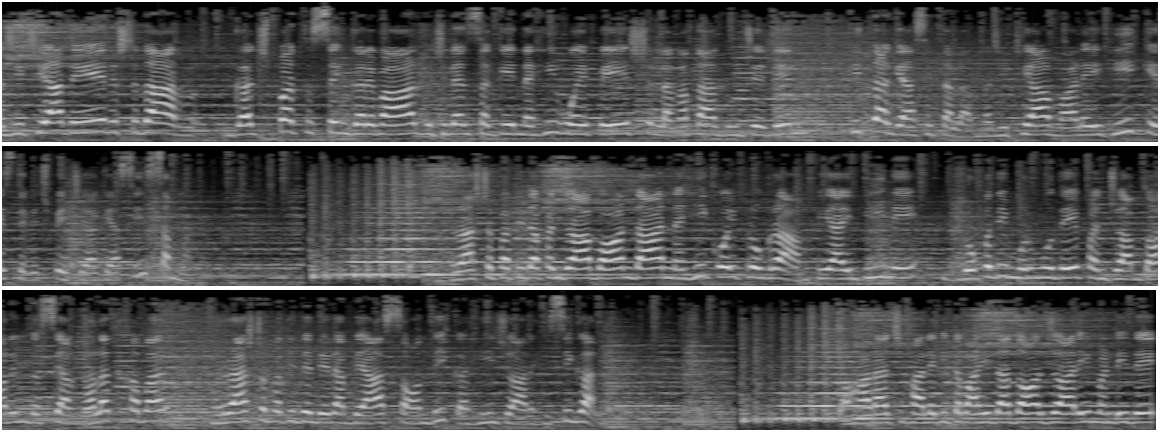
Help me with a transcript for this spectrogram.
ਮਜੀਠੀਆ ਦੇ ਰਿਸ਼ਤੇਦਾਰ ਗਜਪਤ ਸਿੰਘ ਗਰੇਵਾਲ ਵਿਜੀਲੈਂਸ ਅੱਗੇ ਨਹੀਂ ਹੋਏ ਪੇਸ਼, ਲਗਾਤਾਰ ਦੂਜੇ ਦਿਨ ਕੀਤਾ ਗਿਆ ਸੀ ਤਲਬ। ਮਜੀਠੀਆ ਵਾਲੇ ਹੀ ਕੇਸ ਦੇ ਵਿੱਚ ਭੇਜਿਆ ਗਿਆ ਸੀ ਸੰਮਨ ਰਾਸ਼ਟਰਪਤੀ ਦਾ ਪੰਜਾਬ ਆਉਣ ਦਾ ਨਹੀਂ ਕੋਈ ਪ੍ਰੋਗਰਾਮ। ਪੀਆਈਬੀ ਨੇ ਦ੍ਰੋਪਦੀ ਮੁਰਮੂ ਦੇ ਪੰਜਾਬ ਦੌਰੇ ਨੂੰ ਦੱਸਿਆ ਗਲਤ ਖਬਰ। ਰਾਸ਼ਟਰਪਤੀ ਦੇ ਡੇਰਾ ਬਿਆਸ ਆਉਣ ਦੀ ਕਹੀ ਜਾ ਰਹੀ ਸੀ ਗੱਲ। ਪਹਾੜਾਂ 'ਚ ਹਾਲੇ ਵੀ ਤਬਾਹੀ ਦਾ ਦੌਰ ਜਾਰੀ। ਮੰਡੀ ਦੇ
